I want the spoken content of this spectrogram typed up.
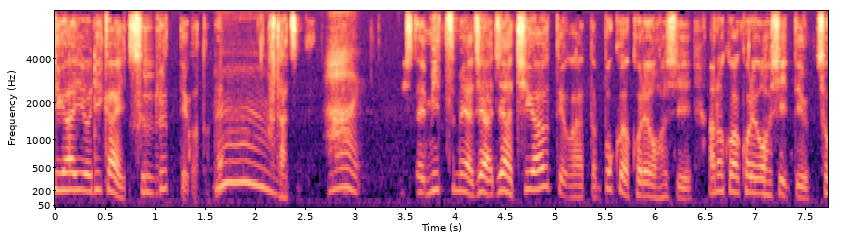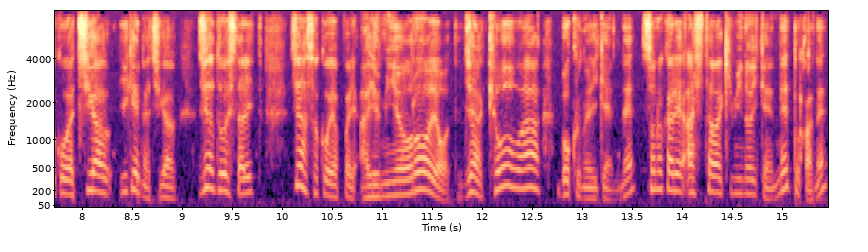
違いを理解するっていうことね、2つ目。はいそして3つ目は、じゃあ、じゃあ違うっていうことがあった。僕はこれが欲しい。あの子はこれが欲しいっていう、そこが違う。意見が違う。じゃあどうしたらいい？じゃあそこをやっぱり歩み寄ろうよ。じゃあ今日は僕の意見ね。その代わり明日は君の意見ね。とかね。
